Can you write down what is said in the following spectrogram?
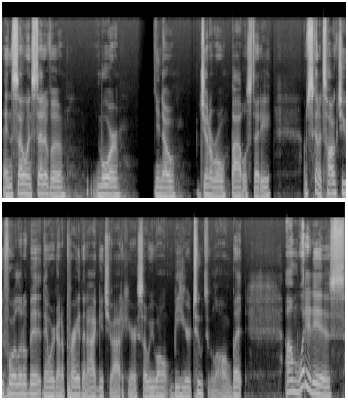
And so instead of a more, you know, general Bible study, I'm just going to talk to you for a little bit, then we're going to pray, then I'll get you out of here so we won't be here too too long. But um what it is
